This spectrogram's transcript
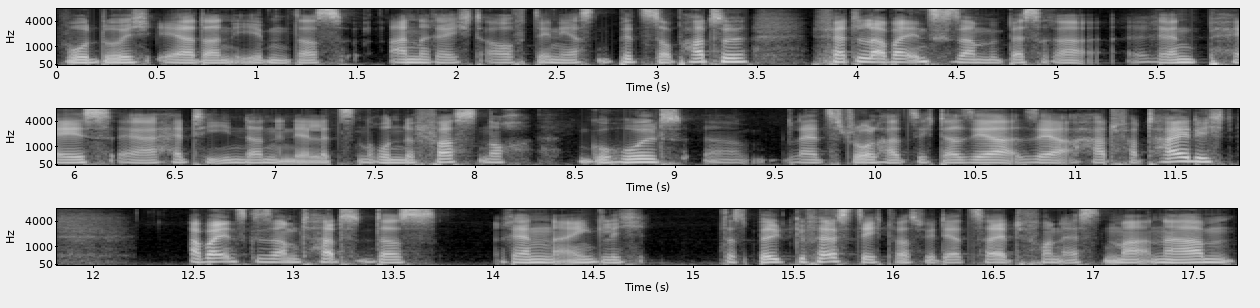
wodurch er dann eben das Anrecht auf den ersten Pitstop hatte. Vettel aber insgesamt mit besserer Rennpace. Er hätte ihn dann in der letzten Runde fast noch geholt. Äh, Lance Stroll hat sich da sehr, sehr hart verteidigt. Aber insgesamt hat das Rennen eigentlich das Bild gefestigt, was wir derzeit von Aston Martin haben.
